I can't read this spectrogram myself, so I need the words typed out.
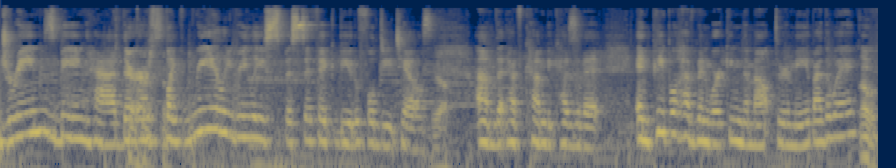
dreams being had. There are like really, really specific, beautiful details Yeah. um, that have come because of it, and people have been working them out through me, by the way. Oh,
